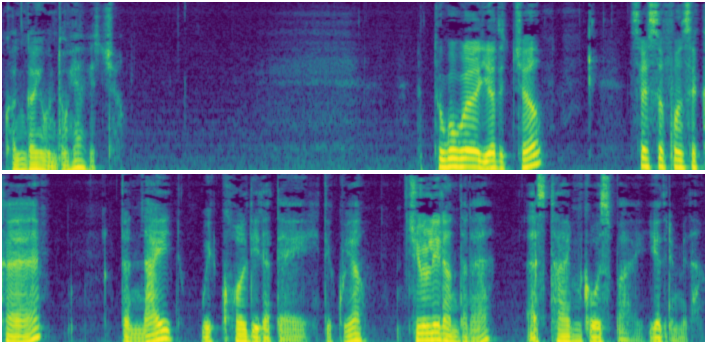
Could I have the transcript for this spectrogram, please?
건강히 운동해야겠죠. 두 곡을 이어 듣죠. 셀스 폰세카의 The Night We Called It a Day 듣고요. 줄리 런던의 As Time Goes By 이어드립니다.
